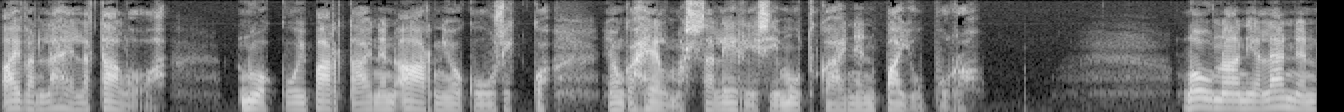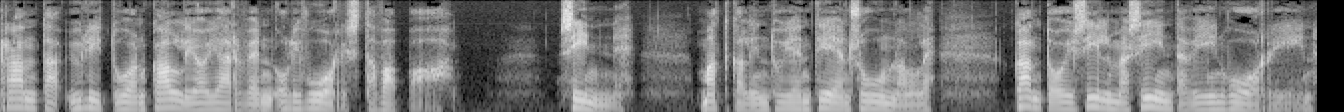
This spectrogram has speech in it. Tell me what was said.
aivan lähellä taloa, nuokkui partainen aarniokuusikko, jonka helmassa lirisi mutkainen pajupuro. Lounaan ja lännen ranta yli tuon Kalliojärven oli vuorista vapaa. Sinne, matkalintujen tien suunnalle, kantoi silmä siintäviin vuoriin,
